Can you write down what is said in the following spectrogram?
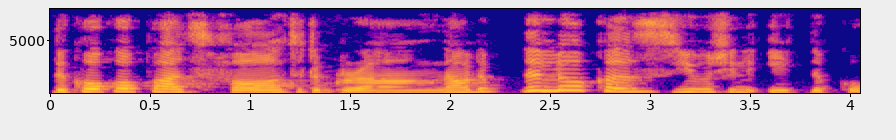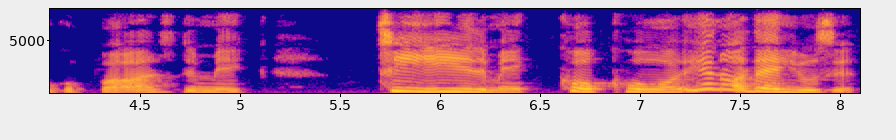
The cocoa pods fall to the ground. Now, the, the locals usually eat the cocoa pods. They make tea, they make cocoa, you know, they use it.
